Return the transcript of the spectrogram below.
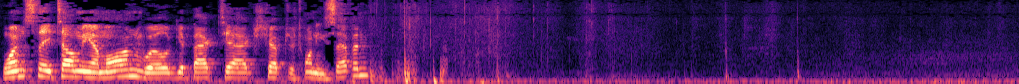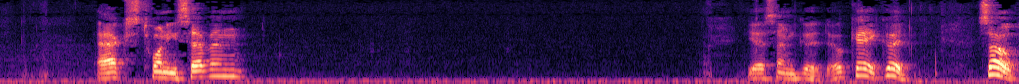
Once they tell me I'm on, we'll get back to Acts chapter 27. Acts 27. Yes, I'm good. Okay, good. So,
